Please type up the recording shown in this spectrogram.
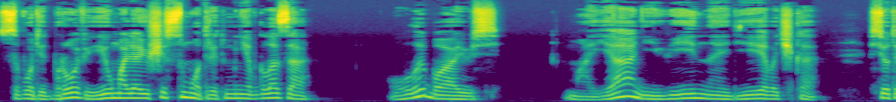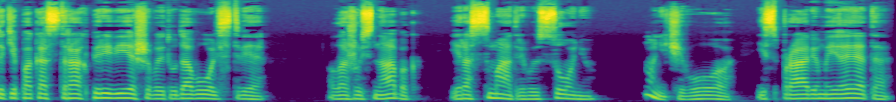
Сводит брови и умоляюще смотрит мне в глаза. Улыбаюсь. Моя невинная девочка. Все-таки пока страх перевешивает удовольствие. Ложусь на бок и рассматриваю Соню. Ну ничего, исправим и это.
